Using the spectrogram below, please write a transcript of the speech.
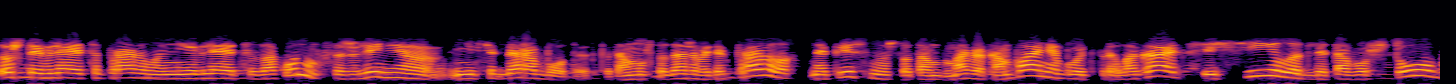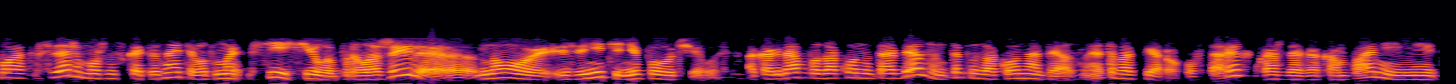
То, что является правилом, не является законом, к сожалению, не всегда работает, потому что даже в этих правилах написано, что там авиакомпания будет прилагать все силы для того, чтобы... Всегда же можно сказать, вы знаете, вот мы все силы приложили, но, извините, не получилось. А когда по закону ты обязан, ты по закону обязан. Это во-первых. Во-вторых, каждая авиакомпания имеет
